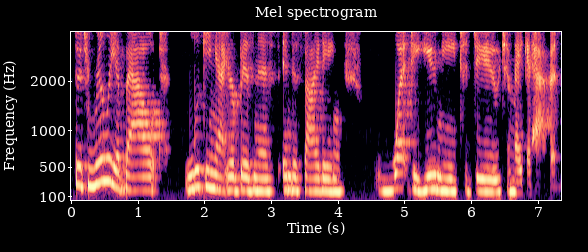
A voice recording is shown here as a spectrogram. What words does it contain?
So it's really about looking at your business and deciding what do you need to do to make it happen.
